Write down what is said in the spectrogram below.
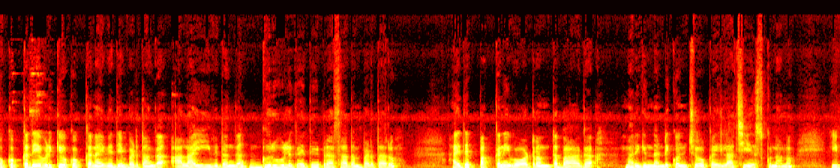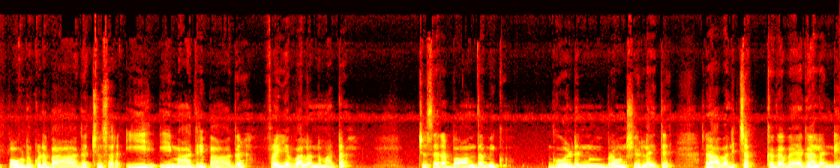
ఒక్కొక్క దేవుడికి ఒక్కొక్క నైవేద్యం పెడతాంగా అలా ఈ విధంగా గురువులకైతే ఈ ప్రసాదం పెడతారు. అయితే పక్కన ఈ వాటర్ అంతా బాగా మరిగిందండి. కొంచెం ఒక ఇలాచి వేసుకున్నాను. ఈ పౌడర్ కూడా బాగా చూసారా? ఈ ఈ మాదిరి బాగా ఫ్రై అవ్వాలన్నమాట. చూసారా? బాగుందా మీకు? గోల్డెన్ బ్రౌన్ షేడ్లో అయితే రావాలి. చక్కగా వేగాలండి.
